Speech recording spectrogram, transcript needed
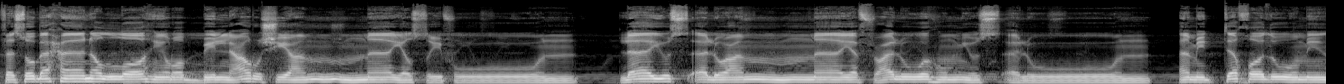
فسبحان الله رب العرش عما يصفون. لا يسأل عما يفعل وهم يسألون. أم اتخذوا من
